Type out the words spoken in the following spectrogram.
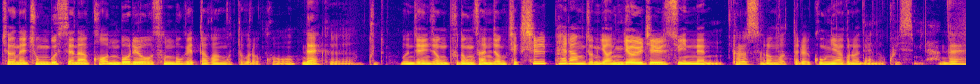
최근에 종부세나 건보료 손보겠다고 한 것도 그렇고 네. 그 부- 문재인 정부 부동산 정책 실패랑 좀 연결 지을 수 있는 그렇습니다. 그런 것들을 공약으로 내놓고 있습니다. 네.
